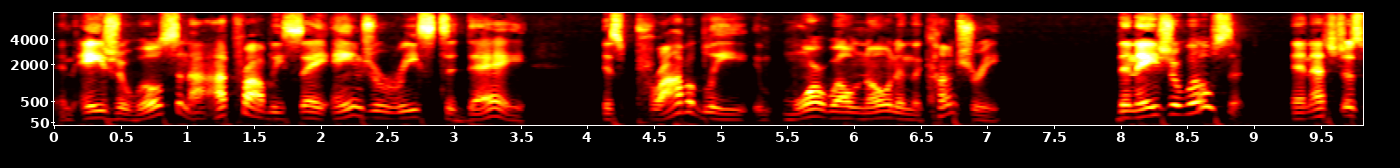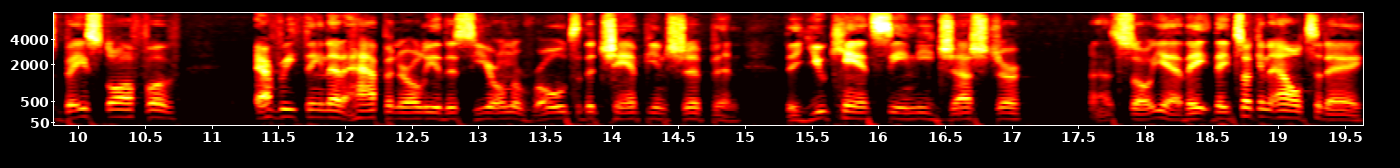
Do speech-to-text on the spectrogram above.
and A'ja Wilson, I'd probably say Angel Reese today is probably more well known in the country than A'ja Wilson. And that's just based off of everything that happened earlier this year on the road to the championship and the you can't see me gesture. Uh, so yeah, they they took an L today.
